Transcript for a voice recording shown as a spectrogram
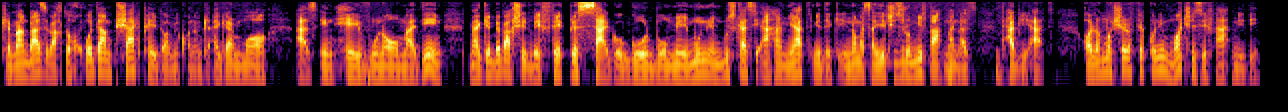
که من بعضی وقتا خودم شک پیدا می‌کنم که اگر ما از این حیوونا اومدیم مگه ببخشید به فکر سگ و گرب و میمون امروز کسی اهمیت میده که اینا مثلا یه چیزی رو می‌فهمن از طبیعت؟ حالا ما چرا فکر کنیم ما چیزی فهمیدیم؟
